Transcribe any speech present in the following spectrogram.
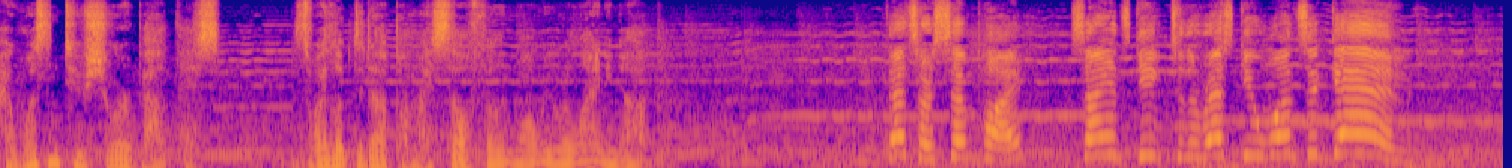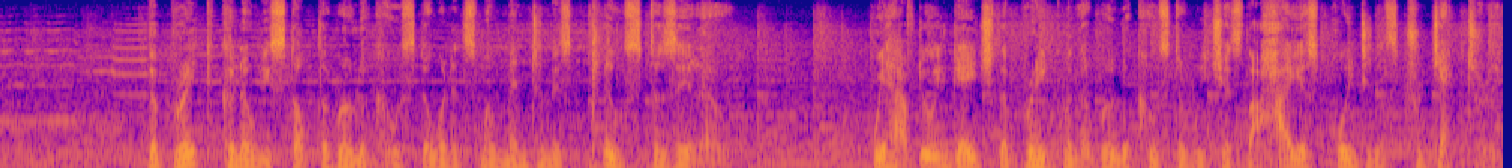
I wasn't too sure about this, so I looked it up on my cell phone while we were lining up. That's our senpai! Science Geek to the rescue once again! The brake can only stop the roller coaster when its momentum is close to zero. We have to engage the brake when the roller coaster reaches the highest point in its trajectory.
